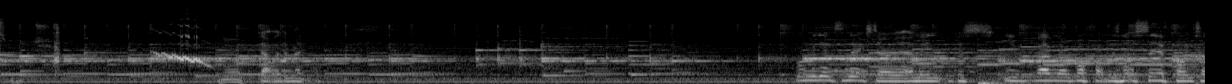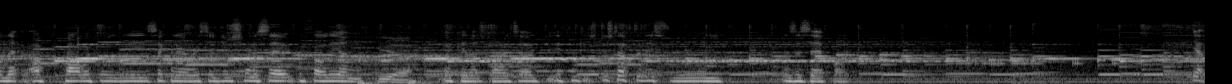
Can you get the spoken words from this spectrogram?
switch. No. that was the red one. When we get into the next area, I mean, because you've either got a buff up, there's not a save point till ne- off partway through the second area, so do you just want to save it before the end? Yeah. Okay, that's fine. So I think it's just after this room. There's a save point. Yep.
